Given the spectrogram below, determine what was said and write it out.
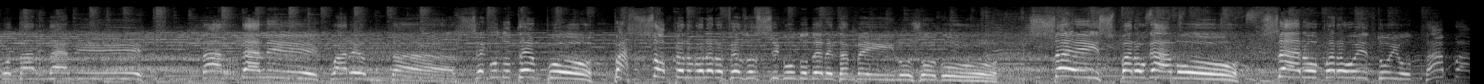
Diego Tardelli, Tardelli, 40, segundo tempo, passou pelo goleiro, fez o segundo dele também no jogo, 6 para o Galo, 0 para o Ituiutaba.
